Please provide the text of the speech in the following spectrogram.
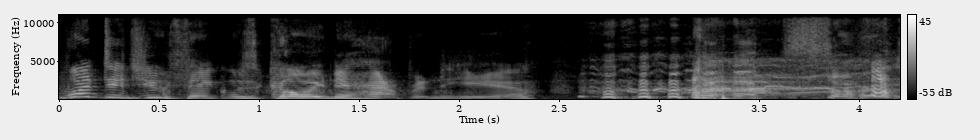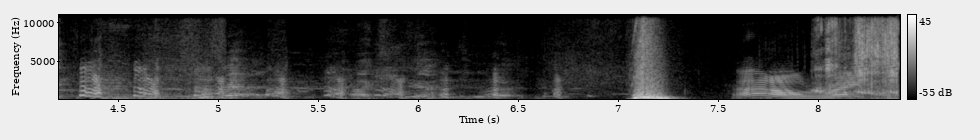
what did you think was going to happen here? Sorry. All right.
